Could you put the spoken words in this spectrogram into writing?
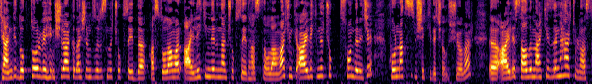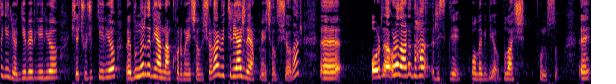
kendi doktor ve hemşire arkadaşlarımız arasında çok sayıda hasta olan var. Aile hekimlerinden çok sayıda hasta olan var. Çünkü aile hekimleri çok son derece korunaksız bir şekilde çalışıyorlar. Ee, aile sağlığı merkezlerine her türlü hasta geliyor. Gebe geliyor, işte çocuk geliyor ve bunları da bir yandan korumaya çalışıyorlar ve triyaj da yapmaya çalışıyorlar. Ee, orada oralarda daha riskli olabiliyor bulaş konusu. Ee,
